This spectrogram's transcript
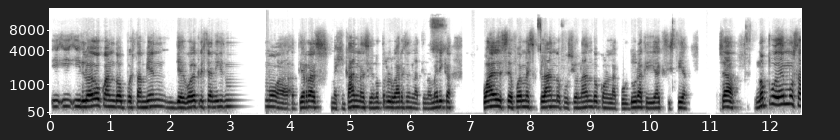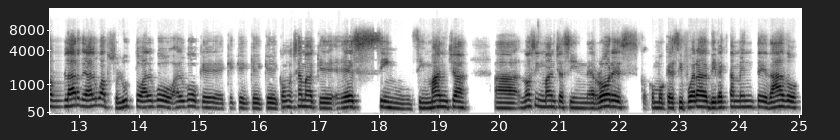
Y, y, luego cuando pues también llegó el cristianismo a, tierras mexicanas y en otros lugares en Latinoamérica, cuál se fue mezclando, fusionando con la cultura que ya existía. O sea, no podemos hablar de algo absoluto, algo, algo que, que, que, que ¿cómo se llama? Que es sin, sin mancha, uh, no sin mancha, sin errores, como que si fuera directamente dado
